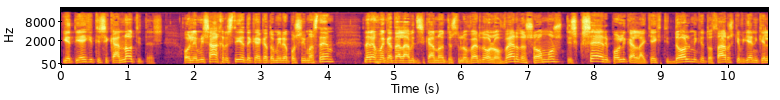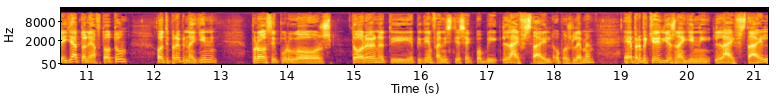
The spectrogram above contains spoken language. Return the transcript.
γιατί έχει τις ικανότητες. Όλοι εμείς άχρηστοι, 11 εκατομμύρια όπως είμαστε, δεν έχουμε καταλάβει τις ικανότητες του Λοβέρδου. Ο Λοβέρδος όμως τις ξέρει πολύ καλά και έχει την τόλμη και το θάρρος και βγαίνει και λέει για τον εαυτό του ότι πρέπει να γίνει πρωθυπουργός. Το ωραίο είναι ότι επειδή εμφανίστηκε σε εκπομπή lifestyle, όπως λέμε, έπρεπε και ο ίδιος να γίνει lifestyle.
